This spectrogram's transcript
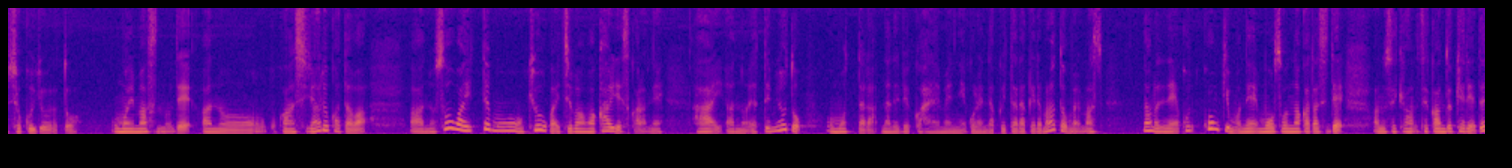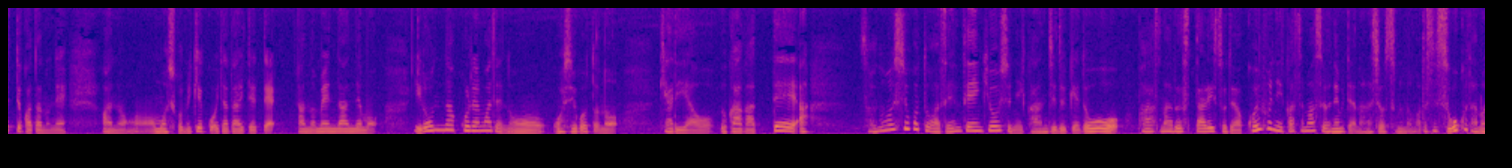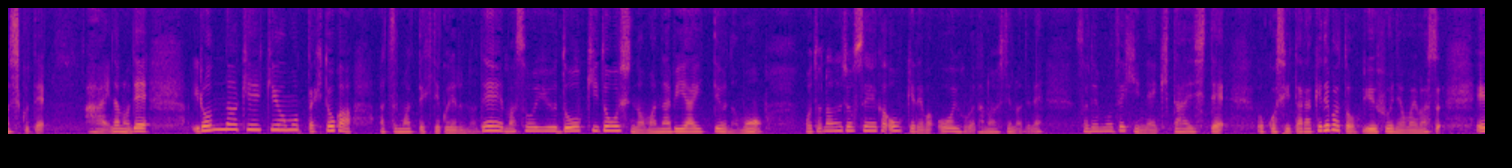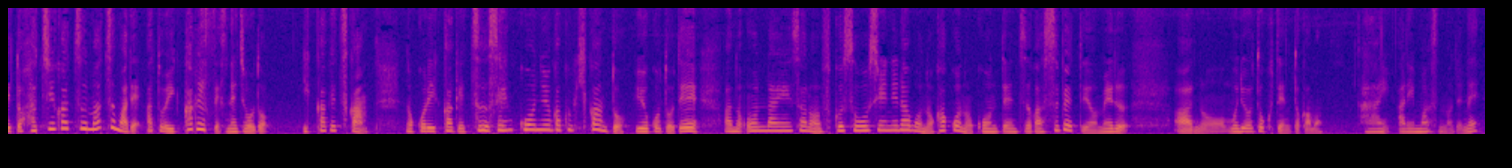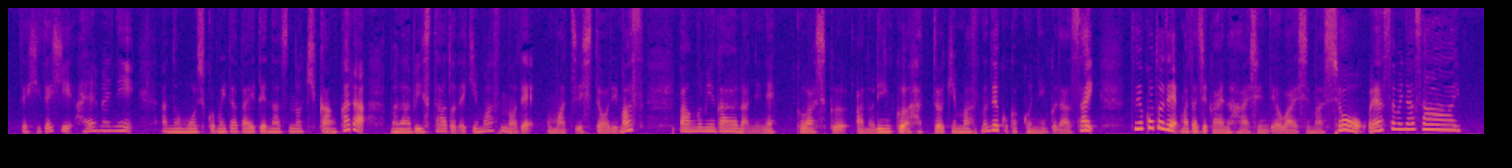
職業だと思いますのであのご関心ある方はあのそうは言っても今日が一番若いですからね、はい、あのやってみようと思ったらなるべく早めにご連絡いただければなと思います。なのでね今期もねもうそんな形であのセカンドキャリアでっていう方のねあのお申し込み結構いただいててあの面談でもいろんなこれまでのお仕事のキャリアを伺ってあそのお仕事は全然教師に感じるけどパーソナルスタイリストではこういうふうに活かせますよねみたいな話をするのも私すごく楽しくて、はい、なのでいろんな経験を持った人が集まってきてくれるので、まあ、そういう同期同士の学び合いっていうのも大人の女性が多ければ多いほど楽しいのでねそれもぜひね期待してお越しいただければというふうに思います。えーと、8月末まであと1ヶ月ですねちょうど。1ヶ月間残り1ヶ月先行入学期間ということであのオンラインサロン服装心理ラボの過去のコンテンツが全て読めるあの無料特典とかもはい、ありますのでね、ぜひぜひ早めにあの申し込みいただいて夏の期間から学びスタートできますのでお待ちしております。番組概要欄にね、詳しくあのリンク貼っておきますのでご確認ください。ということでまた次回の配信でお会いしましょう。おやすみなさい。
